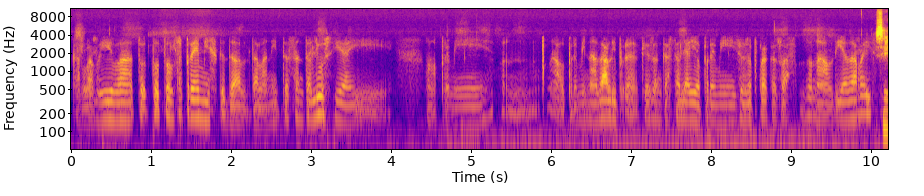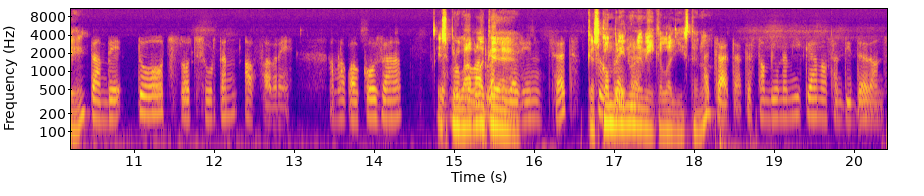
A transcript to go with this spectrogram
Carla Riba, tot, tots els premis que de, de la nit de Santa Llúcia i bueno, el premi, mm, el Premi Nadal, i pre- que és en castellà, i el Premi Josep Pla, que es va donar el Dia de Reis, Sí. també tots, tots surten al febrer, amb la qual cosa És probable que- hi hagi, saps? Que es comprin Sorpreses. una mica la llista, no? Exacte, que es tombi una mica en el sentit de, doncs,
